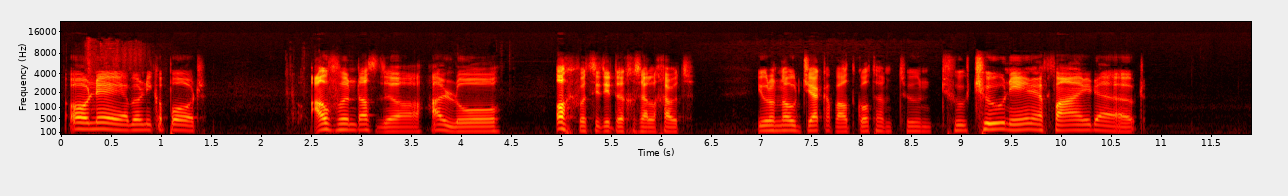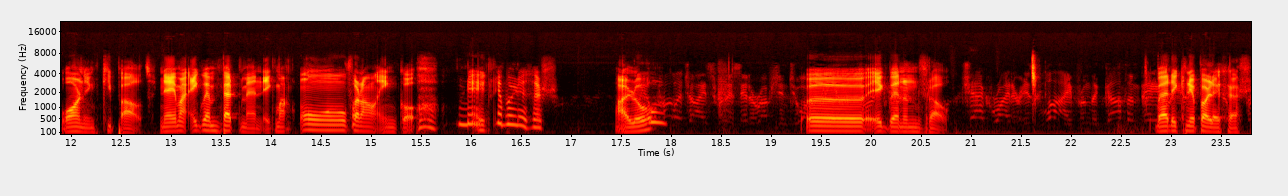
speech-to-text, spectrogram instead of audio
Oh nee, hij wil niet kapot. Alvin, dat is de. Hallo. Och, wat ziet dit er gezellig uit. You don't know jack about Gotham tune, to tune in and find out. Warning, keep out. Nee, maar ik ben Batman. Ik mag overal inkomen. Oh, nee, knibberliggers. Hallo? Eh, ik ben een vrouw. Bij die knipperliggers.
